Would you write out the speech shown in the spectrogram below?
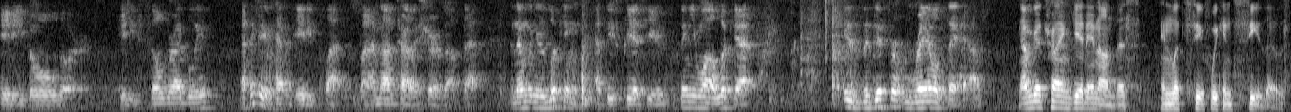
80 gold or 80 silver, I believe. I think they even have an 80 platinum, but I'm not entirely sure about that. And then when you're looking at these PSUs, the thing you want to look at is the different rails they have. Now I'm going to try and get in on this, and let's see if we can see those.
